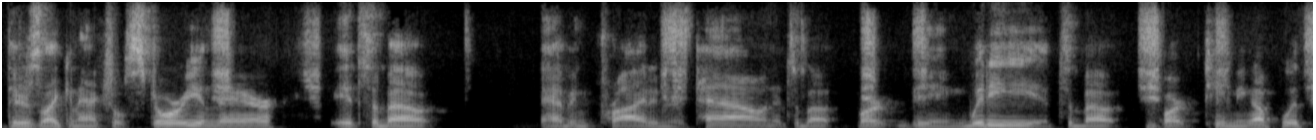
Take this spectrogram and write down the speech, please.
there's like an actual story in there. It's about having pride in your town. It's about Bart being witty. It's about Bart teaming up with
